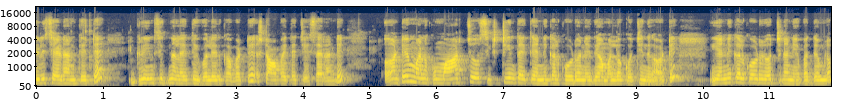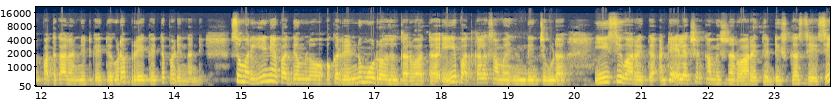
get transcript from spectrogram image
రిలీజ్ చేయడానికి అయితే గ్రీన్ సిగ్నల్ అయితే ఇవ్వలేదు కాబట్టి స్టాప్ అయితే చేశారండి. అంటే మనకు మార్చ్ సిక్స్టీన్త్ అయితే ఎన్నికల కోడ్ అనేది అమల్లోకి వచ్చింది కాబట్టి ఎన్నికల కోడ్ వచ్చిన నేపథ్యంలో పథకాలన్నిటికైతే కూడా బ్రేక్ అయితే పడిందండి. సో మరి ఈ నేపథ్యంలో ఒక రెండు మూడు రోజుల తర్వాత ఈ పథకాలకు సంబంధించి కూడా ఈసీ వారైతే అంటే ఎలక్షన్ కమిషనర్ వారైతే డిస్కస్ చేసి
